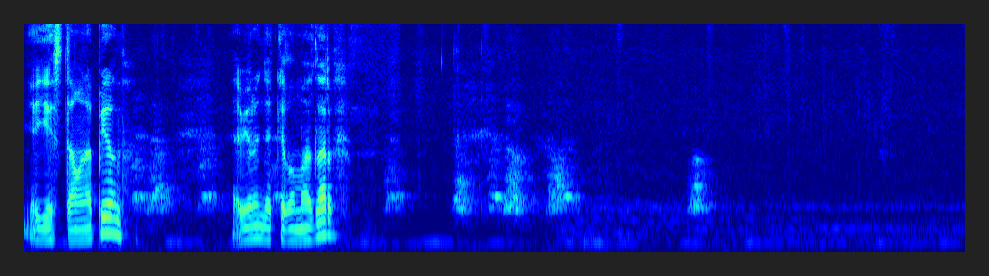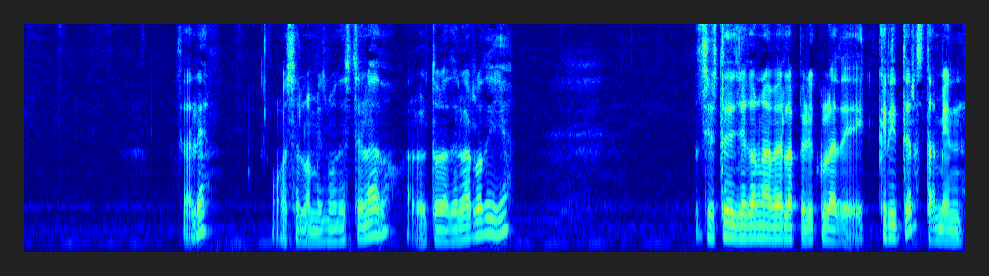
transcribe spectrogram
Y ahí está una pierna. Ya vieron, ya quedó más larga. ¿Sale? A hacer lo mismo de este lado, a la altura de la rodilla. Si ustedes llegaron a ver la película de Critters, también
